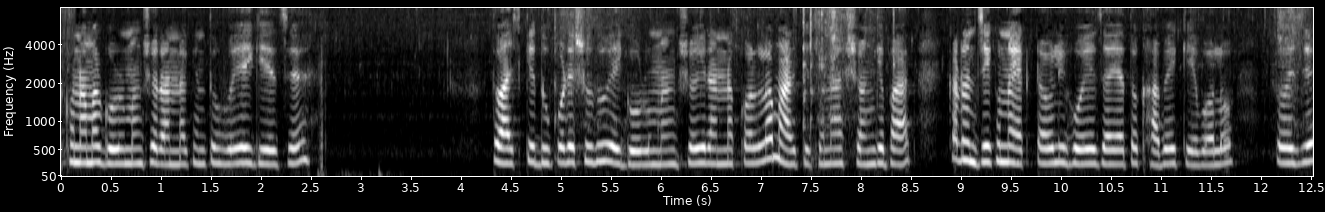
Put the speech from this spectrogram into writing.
এখন আমার গরুর মাংস রান্না কিন্তু হয়ে গিয়েছে। তো আজকে দুপুরে শুধু এই গরুর মাংসই রান্না করলাম আর কিছু না, সঙ্গে ভাত। কারণ যে কোনো একটা হলি হয়ে যায়, এত খাবে কে বলো? তো ওই যে,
